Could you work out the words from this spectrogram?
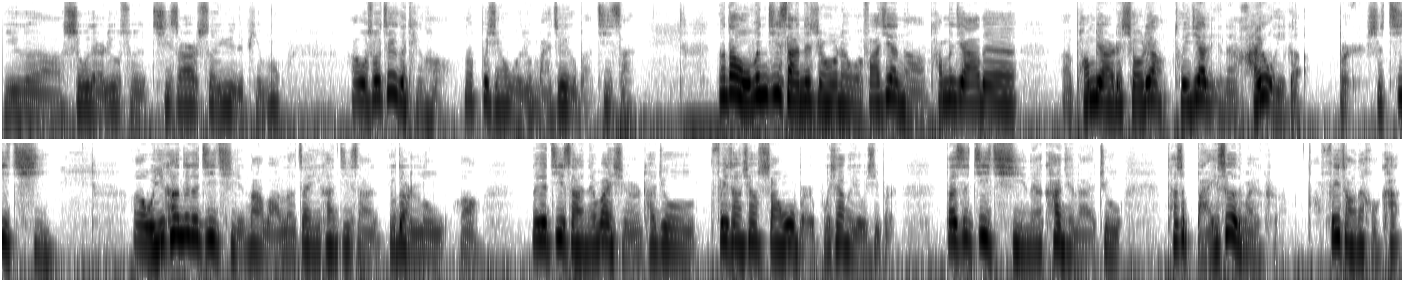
一个十五点六寸七十二色域的屏幕啊！我说这个挺好，那不行我就买这个吧，G 三。那当我问 G 三的时候呢，我发现呢，他们家的啊旁边的销量推荐里呢还有一个本儿是 G 七啊！我一看这个 G 七，那完了，再一看 G 三有点 low 啊。那个 G 三的外形，它就非常像商务本，不像个游戏本。但是 G 七呢，看起来就它是白色的外壳，非常的好看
